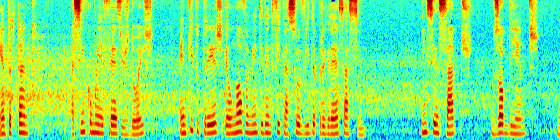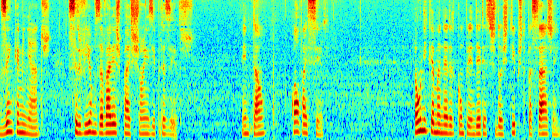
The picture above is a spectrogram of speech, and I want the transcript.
Entretanto, assim como em Efésios 2, em Tito 3 ele novamente identifica a sua vida pregressa assim: insensatos, desobedientes, desencaminhados, servíamos a várias paixões e prazeres. Então, qual vai ser? A única maneira de compreender esses dois tipos de passagem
